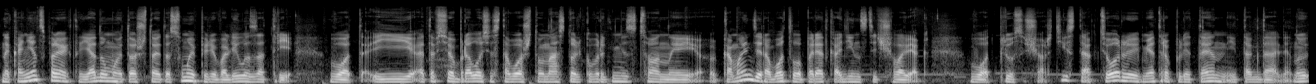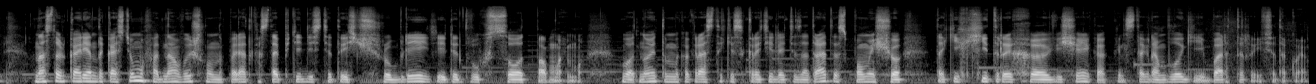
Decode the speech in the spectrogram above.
Наконец проекта, я думаю, то, что эта сумма перевалила за три. Вот. И это все бралось из того, что у нас только в организационной команде работало порядка 11 человек. Вот. Плюс еще артисты, актеры, метрополитен и так далее. Ну, у нас только аренда костюмов одна вышла на порядка 150 150 тысяч рублей или 200, по-моему. Вот, но это мы как раз-таки сократили эти затраты с помощью таких хитрых э, вещей, как Инстаграм-блоги и бартеры и все такое.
